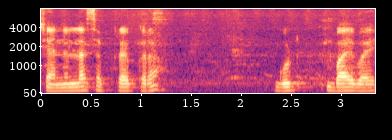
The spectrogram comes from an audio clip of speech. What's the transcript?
चॅनलला सबस्क्राईब करा. गुड बाय बाय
